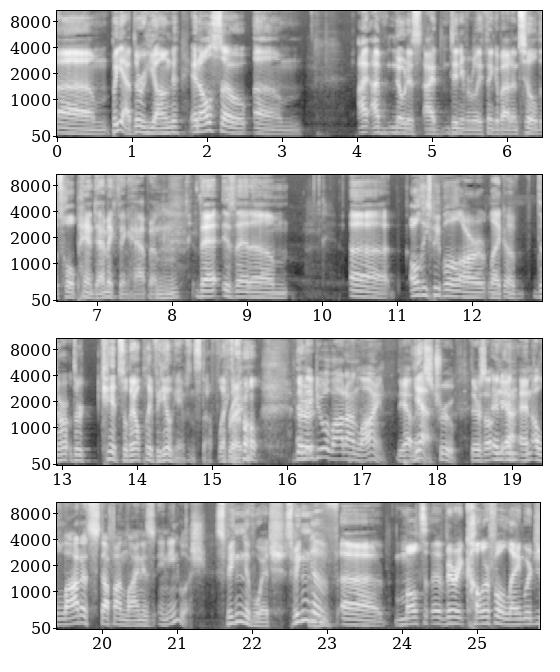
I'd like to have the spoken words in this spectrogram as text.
Um, but yeah, they're young, and also um, I, I've noticed I didn't even really think about until this whole pandemic thing happened. Mm-hmm. that is that um, uh, all these people are like uh, they're they're kids, so they all play video games and stuff. Like Right. they're all and they're, they do a lot online. Yeah, that's Yeah. true. There's a And- yeah, and- and, a lot of stuff online is in English. Speaking of which, speaking Mm-hmm. of uh, multi, uh, very colorful language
